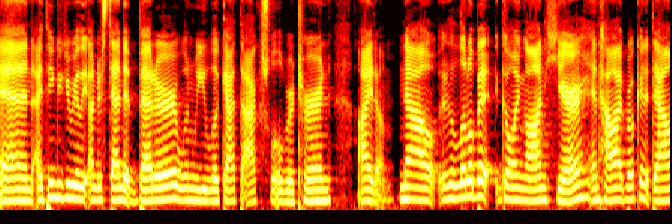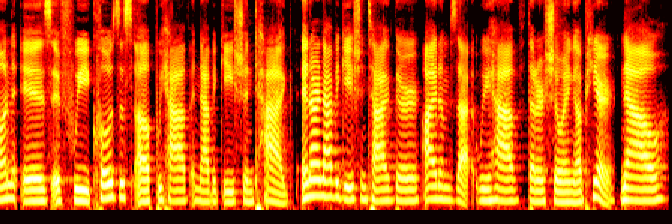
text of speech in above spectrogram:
And I think you can really understand it better when we look at the actual return item. Now, there's a little bit going on here and how I broken it down is if we close this up, we have a navigation tag. In our navigation tag, there are items that we have that are showing up here. Now,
